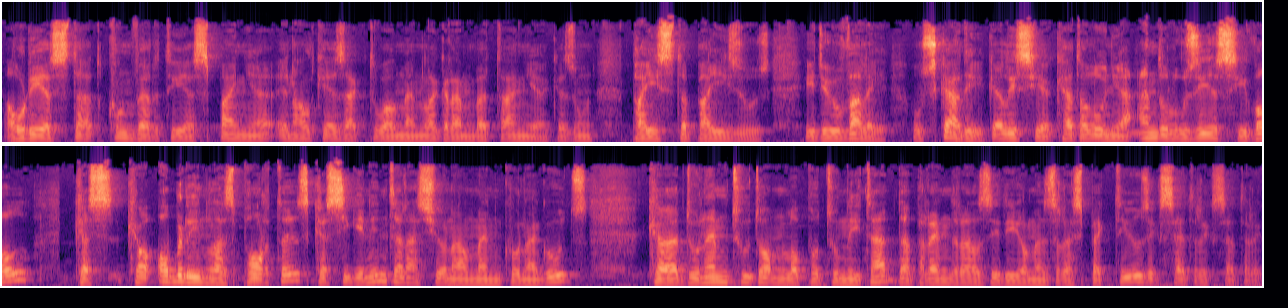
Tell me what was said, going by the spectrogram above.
hauria estat convertir Espanya en el que és actualment la Gran Bretanya, que és un país de països, i diu, vale, Euskadi, Galícia, Catalunya, Andalusia, si vol, que, que obrin les portes, que siguin internacionalment coneguts, que donem tothom l'oportunitat d'aprendre els idiomes respectius, etc etc.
